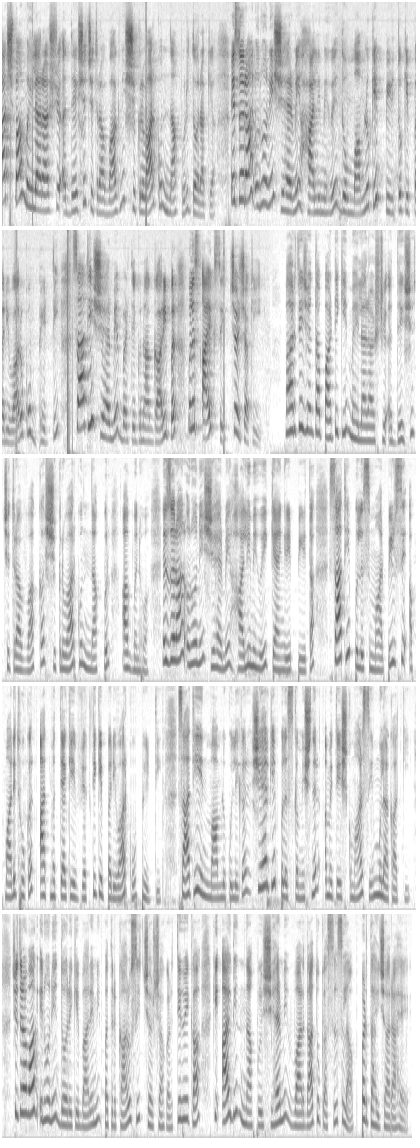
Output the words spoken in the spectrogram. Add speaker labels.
Speaker 1: भाजपा महिला राष्ट्रीय अध्यक्ष चित्रा वाघ ने शुक्रवार को नागपुर दौरा किया। इस दौरान उन्होंने शहर में हाल ही में हुए दो मामलों के पीड़ितों के परिवारों को भेंट दी, साथ ही शहर में बढ़ते गुनाहगारी पर पुलिस आयुक्त से चर्चा की। भारतीय जनता पार्टी की महिला राष्ट्रीय अध्यक्ष चित्रा वाघ का शुक्रवार को नागपुर आगमन हुआ। इस दौरान उन्होंने शहर में हाल ही में हुई गैंगरेप पीड़िता, साथ ही पुलिस मारपीट से अपमानित होकर आत्महत्या के व्यक्ति के परिवार को भेंट दी। साथ ही इन मामलों को लेकर शहर के पुलिस कमिश्नर अमितेश कुमार से मुलाकात की। चित्रा वाघ इन्होंने दौरे के बारे में पत्रकारों से चर्चा करते हुए कहा कि आए दिन नागपुर शहर में वारदातों का सिलसिला बढ़ता ही जा रहा है।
